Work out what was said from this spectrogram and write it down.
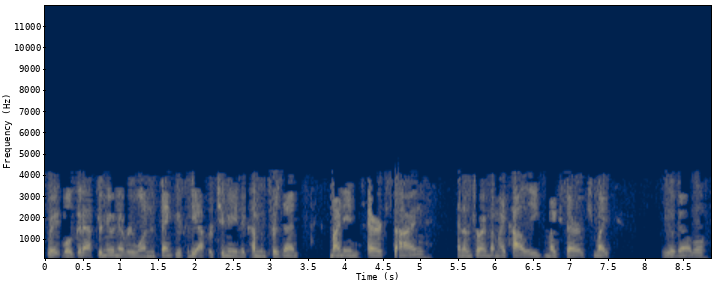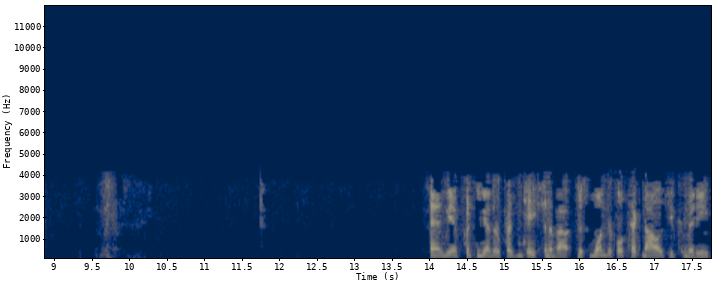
Great. Well, good afternoon, everyone, and thank you for the opportunity to come and present. My name is Eric Stein, and I'm joined by my colleague, Mike Sarich. Mike, are you available? and we have put together a presentation about this wonderful technology committee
